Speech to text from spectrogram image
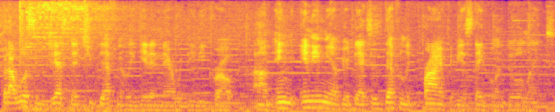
but I will suggest that you definitely get in there with DD Crow. Um, in, in any of your decks, it's definitely primed to be a staple in Duel Links.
